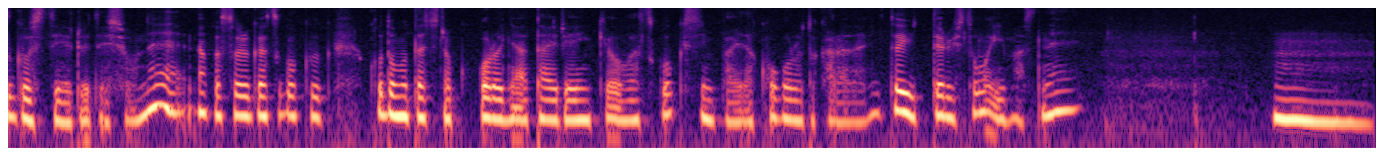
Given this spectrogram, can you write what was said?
過ごしているでしょうね。なんかそれがすごく子どもたちの心に与える影響がすごく心配だ。心と体にと言ってる人もいますね。うん。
